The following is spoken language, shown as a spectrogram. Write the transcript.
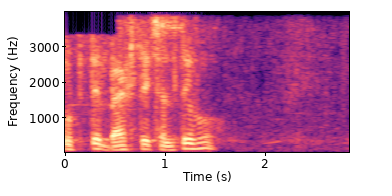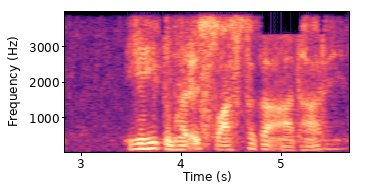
उठते बैठते चलते हो। यही तुम्हारे स्वास्थ्य का आधार है।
